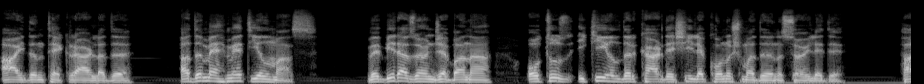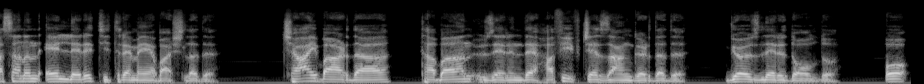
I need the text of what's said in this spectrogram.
Aydın tekrarladı. "Adı Mehmet Yılmaz ve biraz önce bana 32 yıldır kardeşiyle konuşmadığını söyledi." Hasan'ın elleri titremeye başladı. Çay bardağı tabağın üzerinde hafifçe zangırdadı. Gözleri doldu. O,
